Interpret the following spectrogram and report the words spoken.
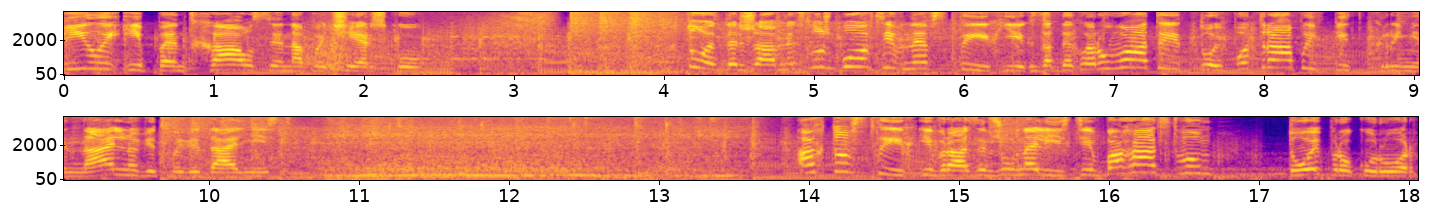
Віли і пентхауси на Печерську. Хто з державних службовців не встиг їх задекларувати, той потрапив під кримінальну відповідальність. А хто встиг і вразив журналістів багатством, той прокурор.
